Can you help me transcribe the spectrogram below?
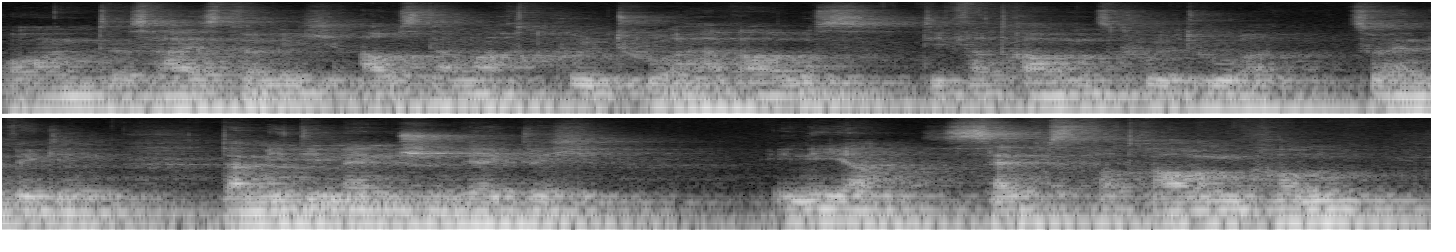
Und das heißt für mich, aus der Machtkultur heraus die Vertrauenskultur zu entwickeln, damit die Menschen wirklich in ihr Selbstvertrauen kommen.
